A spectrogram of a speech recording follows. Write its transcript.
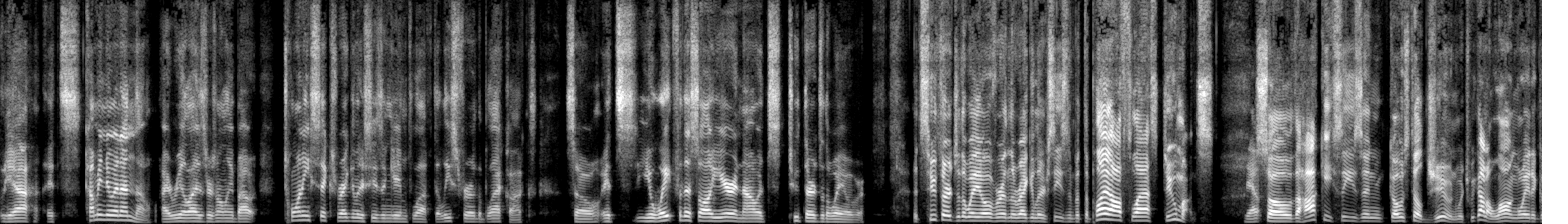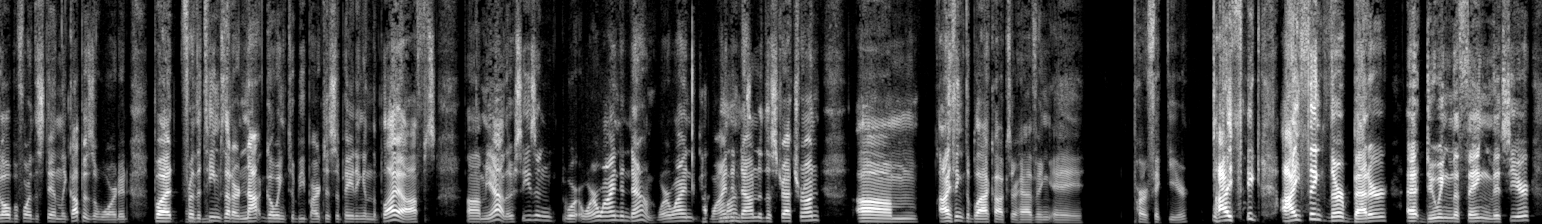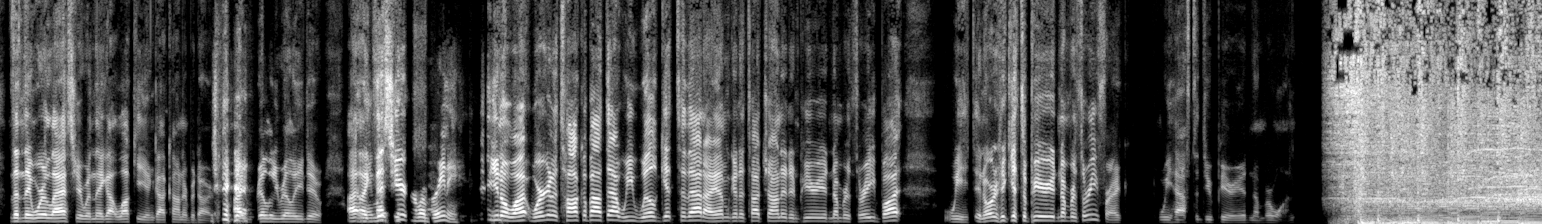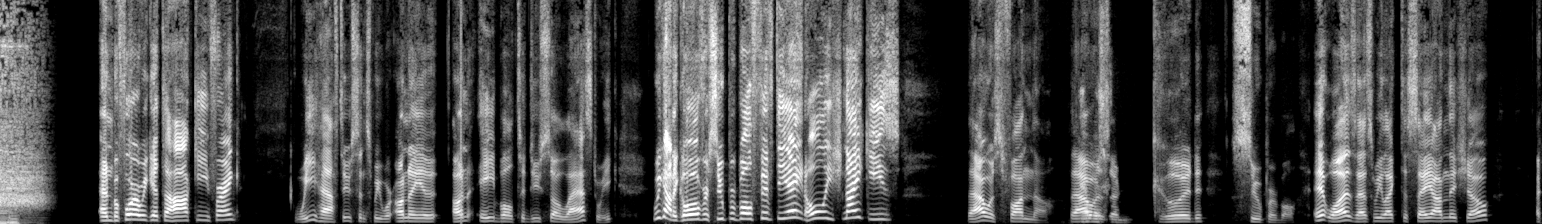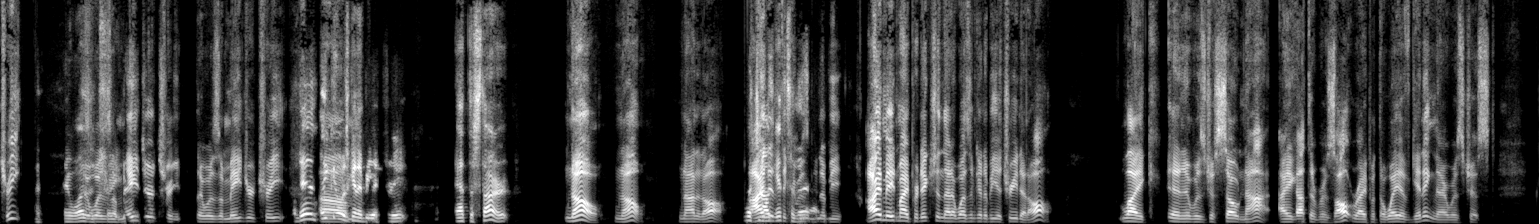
Yeah, it's coming to an end though. I realize there's only about 26 regular season games left, at least for the Blackhawks. So it's you wait for this all year, and now it's two thirds of the way over. It's two thirds of the way over in the regular season, but the playoffs last two months. Yeah. So the hockey season goes till June, which we got a long way to go before the Stanley Cup is awarded. But for mm-hmm. the teams that are not going to be participating in the playoffs, um, yeah, their season we're, we're winding down. We're wind, winding months. down to the stretch run. Um, I think the Blackhawks are having a perfect year. I think I think they're better at doing the thing this year than they were last year when they got lucky and got Connor Bedard. I really, really do. I like this year. Brainy. You know what? We're going to talk about that. We will get to that. I am going to touch on it in period number three, but we, in order to get to period number three, Frank, we have to do period number one. And before we get to hockey, Frank, we have to, since we were una- unable to do so last week, we got to go over Super Bowl 58. Holy shnikes. That was fun, though. That, that was, was a good Super Bowl. It was, as we like to say on this show, a treat. It was. It a was treat. a major treat. There was a major treat. I didn't think um, it was going to be a treat at the start. No, no, not at all. Which I I'll didn't think it was going to be. I made my prediction that it wasn't going to be a treat at all. Like, and it was just so not. I got the result right, but the way of getting there was just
